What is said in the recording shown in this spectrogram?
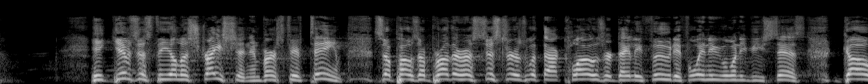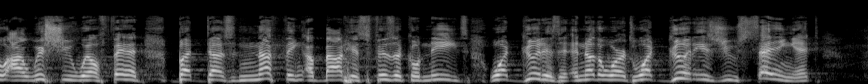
He gives us the illustration in verse 15. Suppose a brother or sister is without clothes or daily food. If any one of you says, go, I wish you well fed, but does nothing about his physical needs, what good is it? In other words, what good is you saying it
